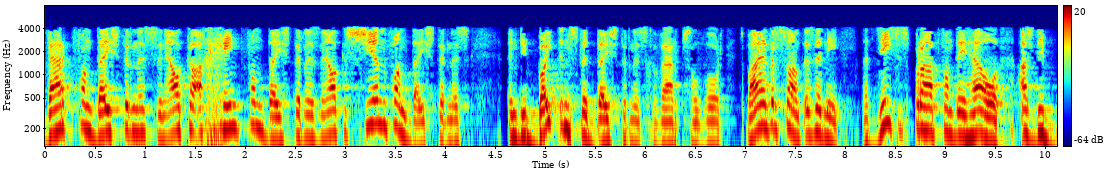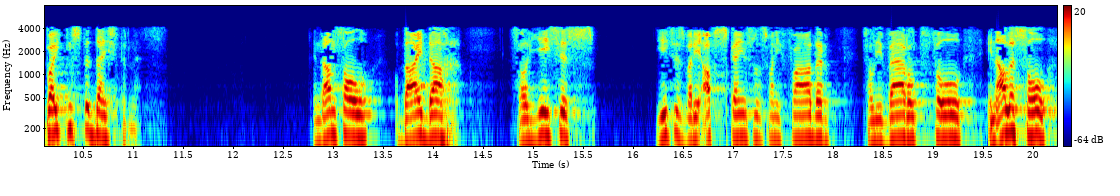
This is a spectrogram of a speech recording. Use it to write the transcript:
werk van duisternis en elke agent van duisternis en elke seun van duisternis in die buitenste duisternis gewerp sal word. Dit is baie interessant, is dit nie? Dat Jesus praat van die hel as die buitenste duisternis. En dan sal op daai dag sal Jesus Jesus wat die afskynsels van die Vader sal die wêreld vul en alles sal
